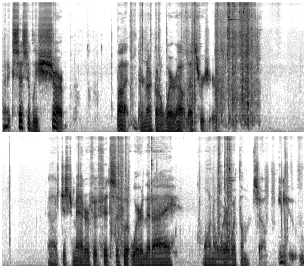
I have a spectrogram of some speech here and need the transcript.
Not excessively sharp, but they're not going to wear out, that's for sure. Now it's just a matter if it fits the footwear that I want to wear with them. So, anywho.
